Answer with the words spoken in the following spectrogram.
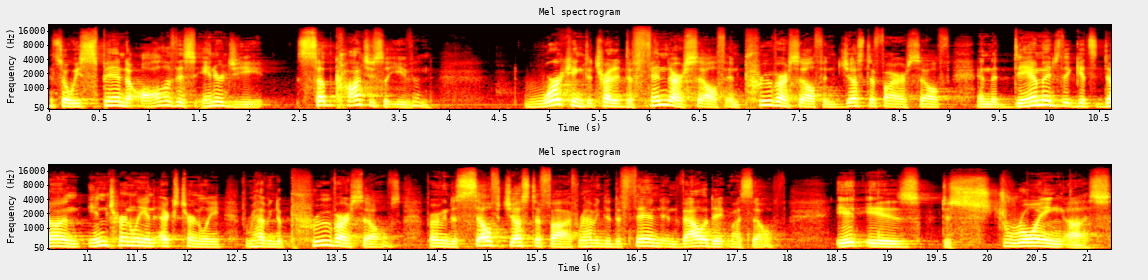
And so we spend all of this energy, subconsciously even, working to try to defend ourselves and prove ourselves and justify ourselves, and the damage that gets done internally and externally from having to prove ourselves, from having to self justify, from having to defend and validate myself, it is destroying us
